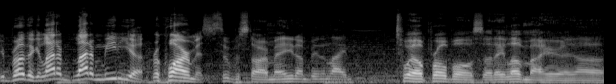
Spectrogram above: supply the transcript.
Your brother, a lot of lot of media requirements. Superstar, man. He done been in like 12 Pro Bowls, so they love him out here. And uh,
